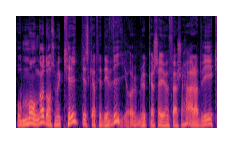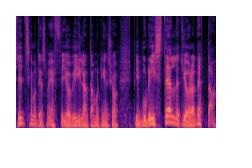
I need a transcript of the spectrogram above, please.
Och många av de som är kritiska till det vi gör brukar säga ungefär så här att vi är kritiska mot det som FI gör, vi gillar inte amorteringskrav. Vi borde istället göra detta.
